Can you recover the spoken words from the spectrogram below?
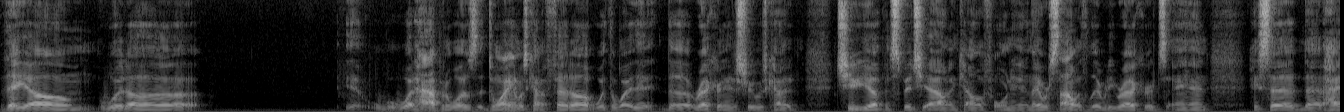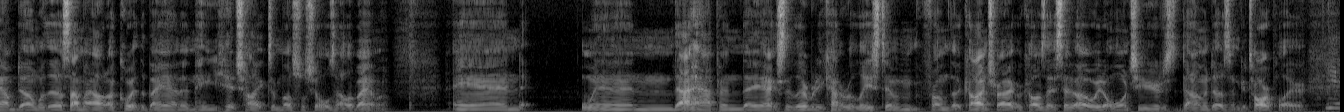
they um, would uh it- what happened was that Duane was kind of fed up with the way that the record industry was kind of chew you up and spit you out in California, and they were signed with Liberty Records, and he said that hey, I'm done with this, I'm out, I quit the band, and he hitchhiked to Muscle Shoals, Alabama, and when that happened, they actually Liberty kind of released him from the contract because they said, "Oh, we don't want you. You're just a dime a dozen guitar player." Yeah.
